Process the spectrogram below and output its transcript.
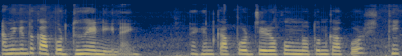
আমি কিন্তু কাপড় ধুয়ে নিই নাই। দেখেন কাপড় যেরকম নতুন কাপড়, ঠিক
